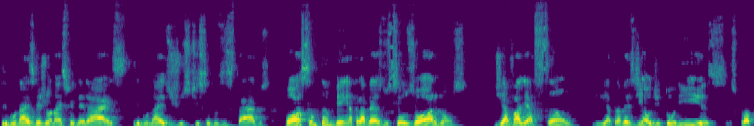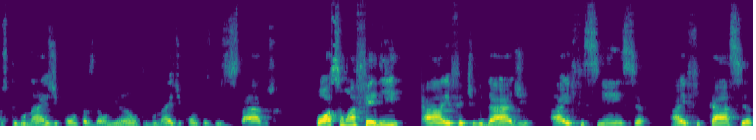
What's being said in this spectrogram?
tribunais regionais federais, tribunais de justiça dos estados, possam também, através dos seus órgãos de avaliação e através de auditorias, os próprios tribunais de contas da União, tribunais de contas dos estados, possam aferir a efetividade, a eficiência, a eficácia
